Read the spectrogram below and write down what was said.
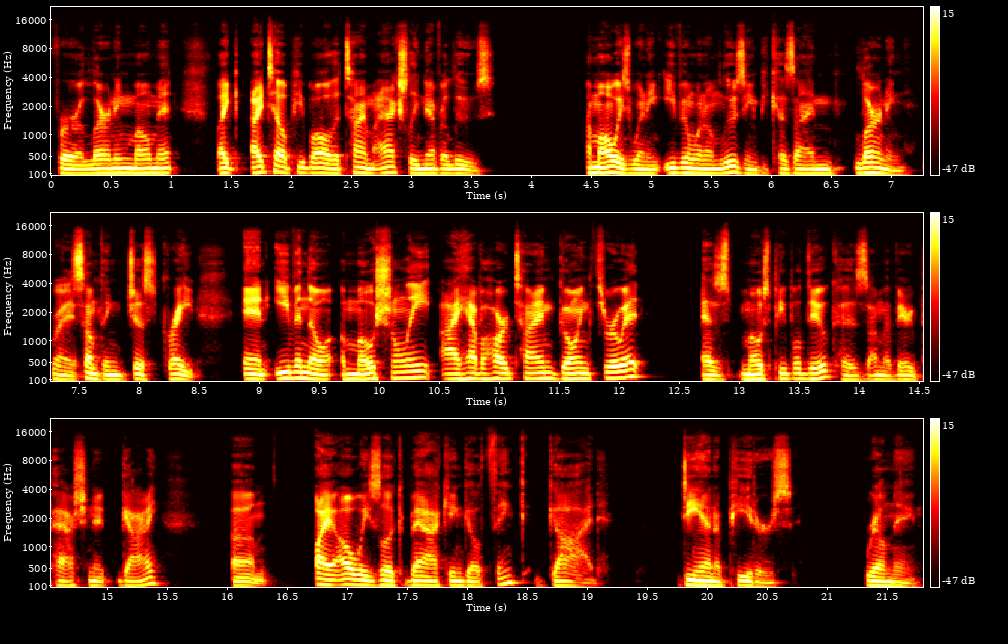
for a learning moment. Like I tell people all the time, I actually never lose. I'm always winning, even when I'm losing, because I'm learning Right. something just great. And even though emotionally I have a hard time going through it, as most people do, because I'm a very passionate guy, um, I always look back and go, thank God Deanna Peters, real name,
